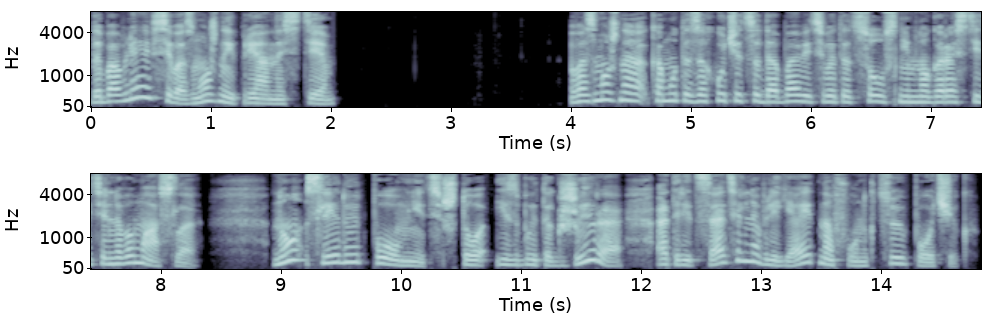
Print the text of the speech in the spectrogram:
добавляя всевозможные пряности. Возможно, кому-то захочется добавить в этот соус немного растительного масла но следует помнить, что избыток жира отрицательно влияет на функцию почек.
